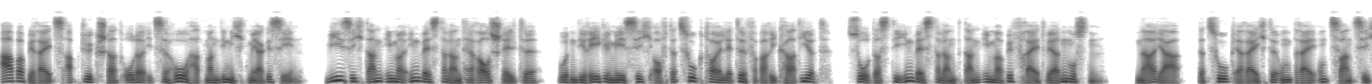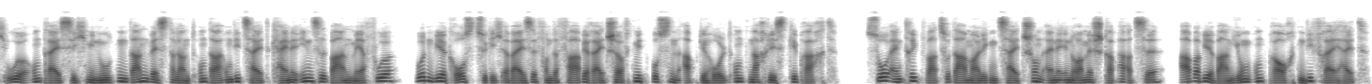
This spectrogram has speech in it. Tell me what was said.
aber bereits ab Glückstadt oder Itzehoe hat man die nicht mehr gesehen. Wie sich dann immer in Westerland herausstellte, wurden die regelmäßig auf der Zugtoilette verbarrikadiert, so dass die in Westerland dann immer befreit werden mussten. Na ja, der Zug erreichte um 23 Uhr und 30 Minuten dann Westerland und da um die Zeit keine Inselbahn mehr fuhr, wurden wir großzügigerweise von der Fahrbereitschaft mit Bussen abgeholt und nach List gebracht. So ein Trip war zur damaligen Zeit schon eine enorme Strapaze, aber wir waren jung und brauchten die Freiheit.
